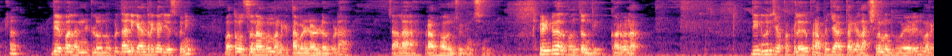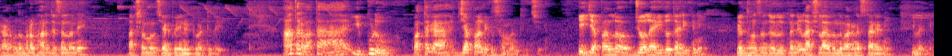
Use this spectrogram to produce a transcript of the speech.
అట్లా ద్వీపాలన్నింటిలోనూ కూడా దాన్ని కేంద్రంగా చేసుకుని మొత్తం సునామీ మనకి తమిళనాడులో కూడా చాలా ప్రభావం చూపించింది. రెండు వేల పంతొమ్మిది కరోనా. దీని గురించి చెప్పక్కలేదు ప్రపంచవ్యాప్తంగా లక్షల మంది పోయారు మన కళ్ళ మన భారతదేశంలోనే లక్షల మంది చనిపోయినటువంటిది. ఆ తర్వాత ఇప్పుడు కొత్తగా జపాన్కి సంబంధించి. ఈ జపాన్లో జూలై ఐదో తారీఖుని విధ్వంసం జరుగుతుందని లక్షలాది మంది మరణిస్తారని ఇవన్నీ.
